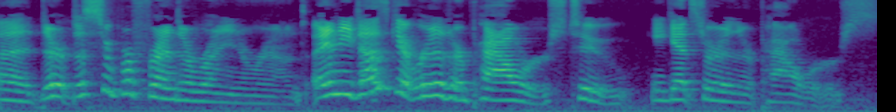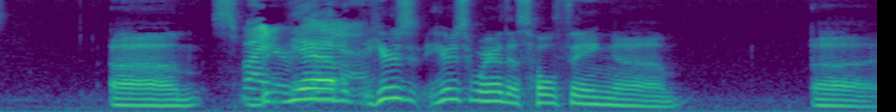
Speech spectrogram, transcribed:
uh the super friends are running around. And he does get rid of their powers too. He gets rid of their powers. Um, Spider yeah, but here's here's where this whole thing. Um, uh,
